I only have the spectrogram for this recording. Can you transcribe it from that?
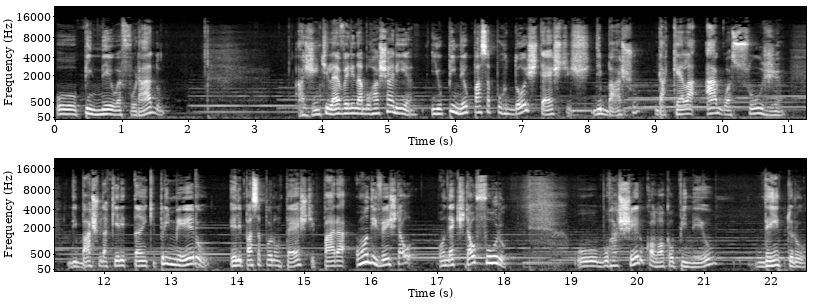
o pneu é furado, a gente leva ele na borracharia e o pneu passa por dois testes debaixo daquela água suja, debaixo daquele tanque. Primeiro, ele passa por um teste para onde vê está o, onde é que está o furo. O borracheiro coloca o pneu dentro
